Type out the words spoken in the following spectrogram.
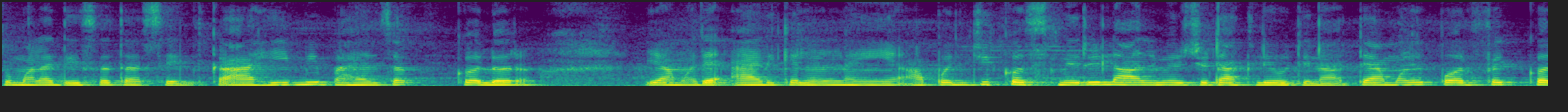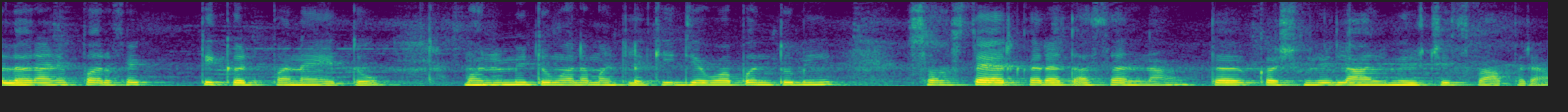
तुम्हाला दिसत असेल. काही मी बाहेरचा कलर यामध्ये ॲड केलेलं नाही आहे आपण जी कश्मीरी लाल मिरची टाकली होती ना त्यामुळे परफेक्ट कलर आणि परफेक्ट तिखटपणा येतो. म्हणून मी तुम्हाला म्हटलं की जेव्हा पण तुम्ही सॉस तयार करत असाल ना तर कश्मीरी लाल मिरचीच वापरा.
